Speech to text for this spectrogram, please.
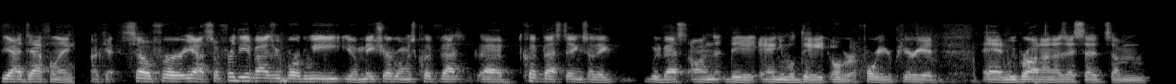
yeah definitely okay so for yeah so for the advisory board we you know made sure everyone was cliff vest uh, cliff vesting so they would vest on the annual date over a four year period and we brought on as i said some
